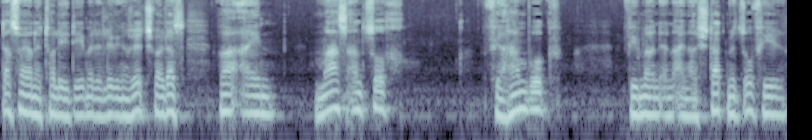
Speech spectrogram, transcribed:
Das war ja eine tolle Idee mit der Living Ridge, weil das war ein Maßanzug für Hamburg, wie man in einer Stadt mit so viel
